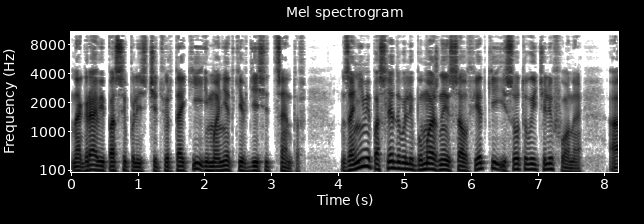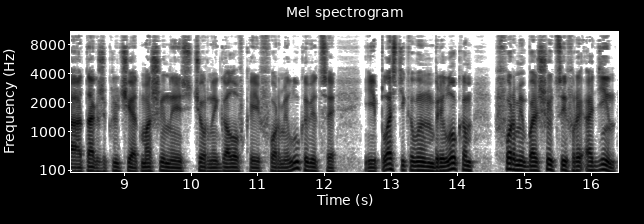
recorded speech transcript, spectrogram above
На гравий посыпались четвертаки и монетки в 10 центов. За ними последовали бумажные салфетки и сотовые телефоны, а также ключи от машины с черной головкой в форме луковицы и пластиковым брелоком в форме большой цифры 1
